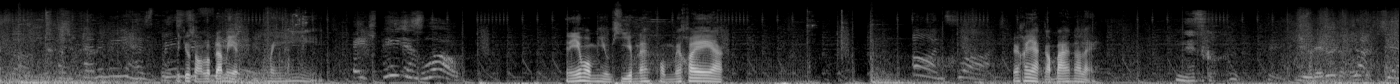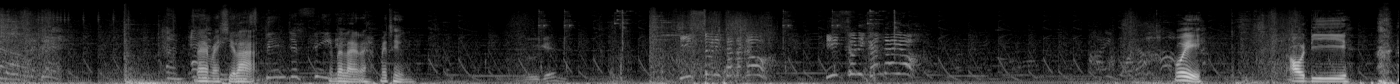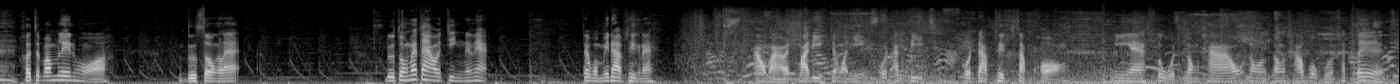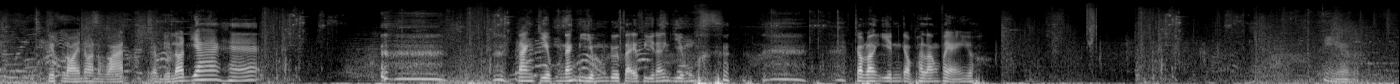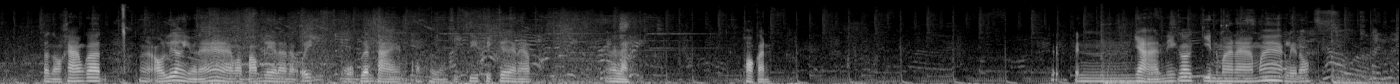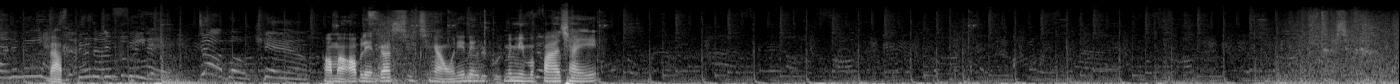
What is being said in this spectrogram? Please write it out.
สกิลสองลบดาเมจนี่ HP is low. อันนี้ผมหิวคีมนะ ผมไม่ค่อยอยาก ไม่ค่อยอยากกลับบ้านเท่าไหร่ ได้ไหมคีล่าไม่เป็นไรนะ ไม่ถึงเฮ้ย เอาดี เขาจะปั๊มเลนหัว ดูทรงแล้ว ดูทรงน่าจะเอาจริงนะเนี่ย แต่ผมไม่ดับถึงนะ เอามา มาดิจังหวะนี้กดอันติ attack. กดดับถึกสับของ นี่ไงสูตรรองเท้ารองรองเท้าบวกบนคัตเตอร์เรียบร้อยนอนวัดแบบนี้รอดยากฮะนั่งยิ้มนั่งยิ้มดูสายสีนั่งยิ้มกำลังอินกับพลังแฝงอยู่นี่ตอนน้องข้ามก็เอาเรื่องอยู่นะมาปั๊มเรียนแล้วนะเอ้ยโหเพื่อนตายโอ้โหซิกซี่ฟิกเกอร์นะครับนั่นแหละพอกัน เป็นหยานนี่ก็กินมานามากเลยเนาะแบบพอมาออฟเลนก็เหงานิดนึง ไม่มีมาฟาใช้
